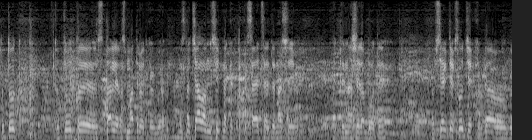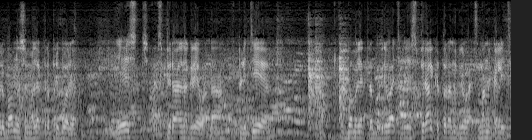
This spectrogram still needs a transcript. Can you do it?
то тут, то тут э, стали рассматривать как бы, ну, сначала он действительно как-то касается этой нашей, этой нашей работы. Во всех тех случаях, когда в любом нашем электроприборе есть спираль нагрева, да, в плите в любом электрообогревателе есть спираль, которая нагревается, она накалится.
